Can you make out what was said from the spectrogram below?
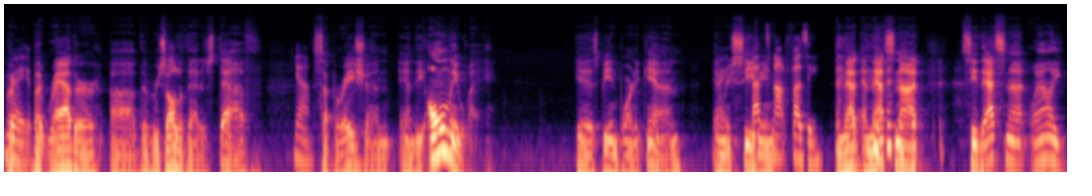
but, right. but rather uh, the result of that is death, yeah, separation, and the only way is being born again and right. receiving. That's not fuzzy. And that and that's not. see, that's not. Well, he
